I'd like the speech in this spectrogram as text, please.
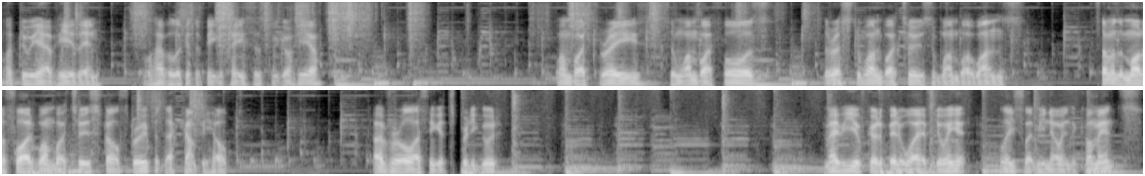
What do we have here then? We'll have a look at the bigger pieces we got here. 1 by 3s some 1 by 4s The rest are 1 by 2s and 1 by 1s Some of the modified 1 by 2s fell through, but that can't be helped. Overall, I think it's pretty good. Maybe you've got a better way of doing it. Please let me know in the comments.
